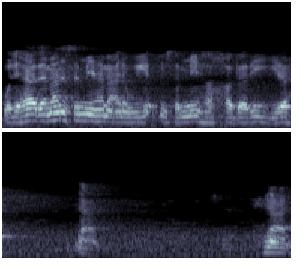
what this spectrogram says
ولهذا ما نسميها معنوية؟ نسميها خبرية. نعم. نعم.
